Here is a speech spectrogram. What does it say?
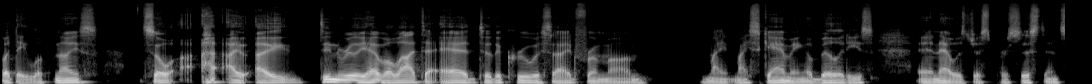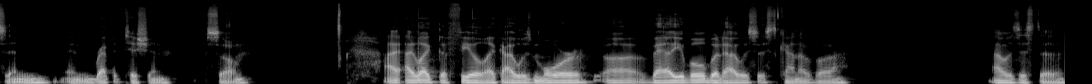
but they looked nice. So I, I, I, didn't really have a lot to add to the crew aside from um, my my scamming abilities, and that was just persistence and and repetition. So I, I like to feel like I was more uh, valuable, but I was just kind of uh, I was just a,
